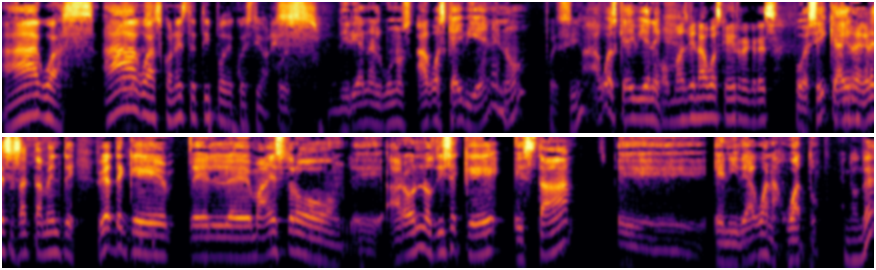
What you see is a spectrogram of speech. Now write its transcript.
aguas, aguas con este tipo de cuestiones. Pues dirían algunos, aguas que ahí viene, ¿no? Pues sí. Aguas que ahí viene. O más bien aguas que ahí regresa. Pues sí, que ahí regresa exactamente. Fíjate que el eh, maestro eh, Aarón nos dice que está eh, en Idea, Guanajuato. ¿En dónde?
